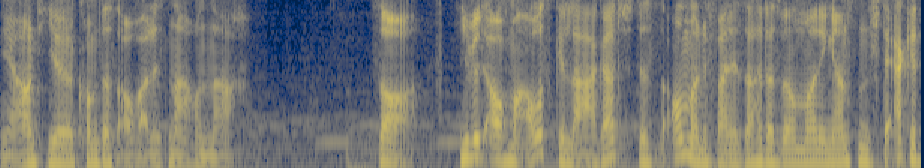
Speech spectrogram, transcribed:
Ja, und hier kommt das auch alles nach und nach. So, hier wird auch mal ausgelagert. Das ist auch mal eine feine Sache, dass wir mal den ganzen Stärke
